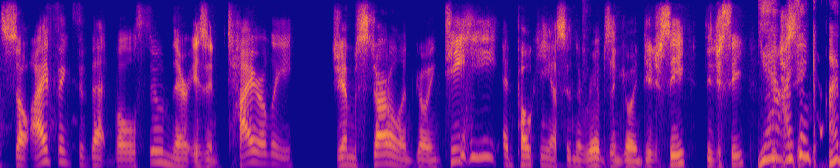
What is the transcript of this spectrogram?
so I think that that Volthoom there is entirely Jim Starlin going tee hee and poking us in the ribs and going, "Did you see? Did you see?" Yeah, you I see?" think I,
